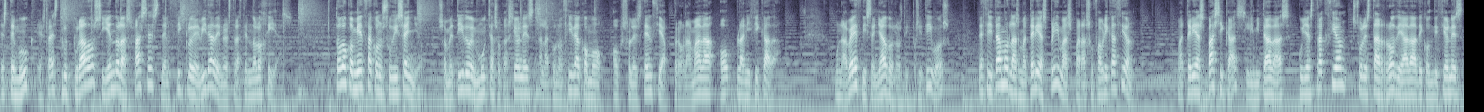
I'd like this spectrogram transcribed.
este MOOC está estructurado siguiendo las fases del ciclo de vida de nuestras tecnologías. Todo comienza con su diseño, sometido en muchas ocasiones a la conocida como obsolescencia programada o planificada. Una vez diseñados los dispositivos, necesitamos las materias primas para su fabricación, materias básicas, limitadas, cuya extracción suele estar rodeada de condiciones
